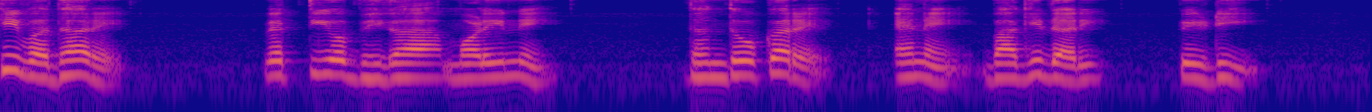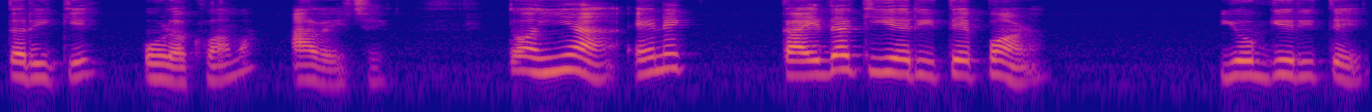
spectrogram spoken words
થી વધારે વ્યક્તિઓ ભેગા મળીને ધંધો કરે, એને ભાગીદારી પેઢી તરીકે ઓળખવામાં આવે છે. તો અહીંયા એને કાયદાકીય રીતે પણ યોગ્ય રીતે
